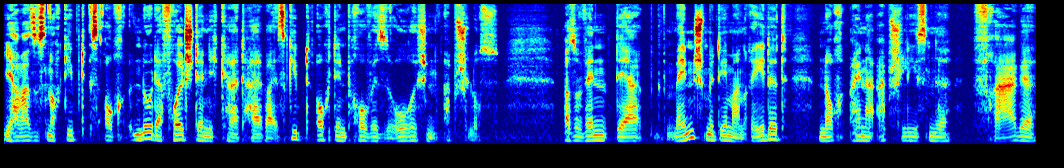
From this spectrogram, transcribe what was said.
Ja, was es noch gibt, ist auch nur der Vollständigkeit halber. Es gibt auch den provisorischen Abschluss. Also wenn der Mensch, mit dem man redet, noch eine abschließende Frage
